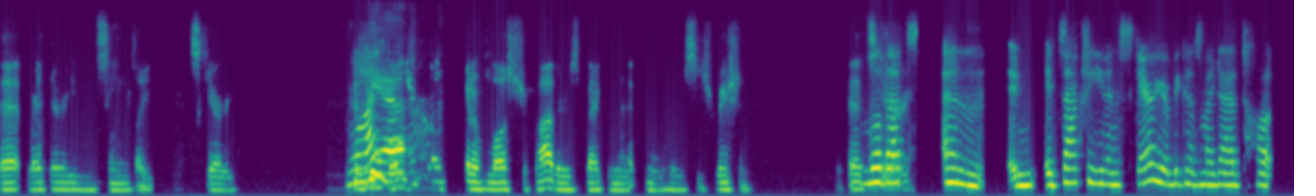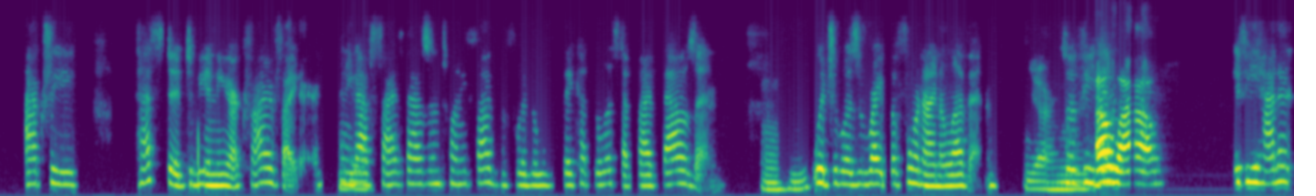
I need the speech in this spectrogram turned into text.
that right there even seems like scary. Well, yeah. You could have lost your fathers back in that you know, whole situation. That's well, scary. that's and and it's actually even scarier because my dad taught actually tested to be a New York firefighter, and he got five thousand twenty-five before the they cut the list at five thousand, mm mm-hmm. which was right before 9-11. Yeah. So if he oh wow, if he hadn't,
